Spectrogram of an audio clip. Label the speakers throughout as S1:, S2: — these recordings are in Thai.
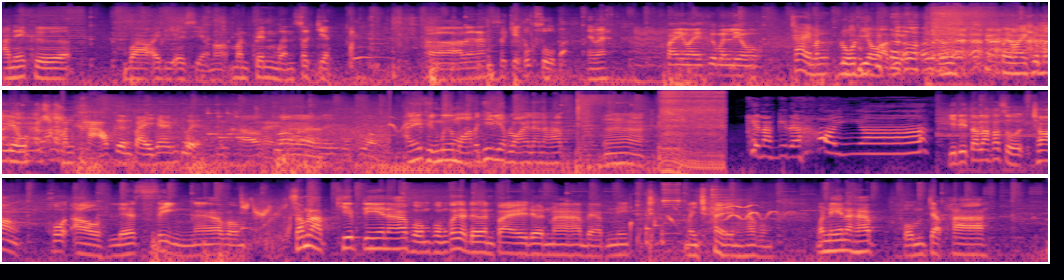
S1: อันนี้คือวาล์วไอดีไอเสียเนาะมันเป็นเหมือนสะเก็ตเอ่ออะไรนะสะเก็ตลูกสูบอะเห็นไหม
S2: ไปไวคือมันเร็ว
S1: ใช่มันโลเดียวอะพี่เออไปไวคือมันเร็วมันขาวเกินไปใช่ไหมพี่ตุ้ย
S2: มันขาว
S1: ใช่
S2: จ้วงมากเลยกลัว
S3: อันนี้ถึงมือหมอไปที่เรียบร้อยแล้วนะครับอ่า
S1: เคนากิระหอยอะ
S3: ยินดีต้อนรับเข้าสู่ช่องโคดเอาเลสซิ่งนะครับผมสำหรับคลิปนี้นะครับผมผมก็จะเดินไปเดินมาแบบนี้ไม่ใช่นะครับผม วันนี้นะครับ ผมจะพา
